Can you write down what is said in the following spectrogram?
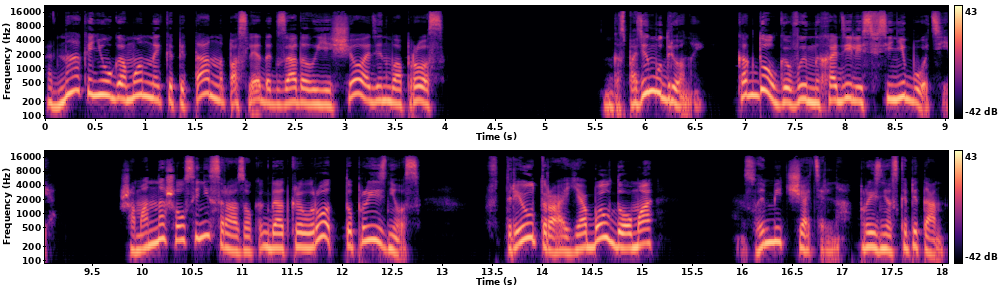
Однако неугомонный капитан напоследок задал еще один вопрос. «Господин Мудреный, как долго вы находились в Синеботье?» Шаман нашелся не сразу, а когда открыл рот, то произнес. В три утра я был дома». «Замечательно», — произнес капитан.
